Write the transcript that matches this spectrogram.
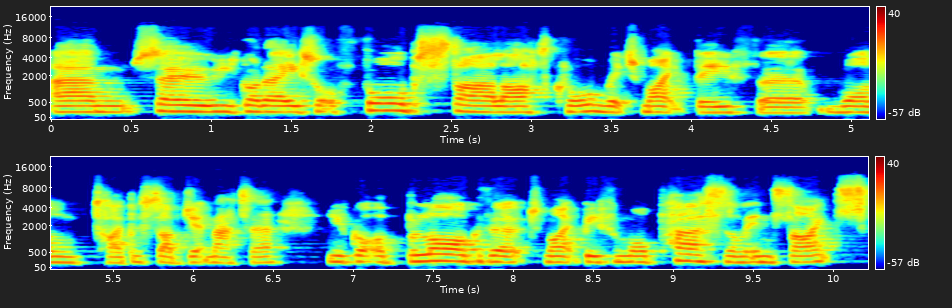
Um, so you've got a sort of Forbes style article, which might be for one type of subject matter. You've got a blog that might be for more personal insights,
